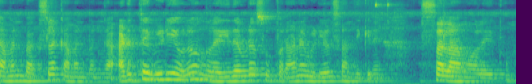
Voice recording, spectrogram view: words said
கமெண்ட் பாக்ஸில் கமெண்ட் பண்ணுங்கள் அடுத்த வீடியோவில் உங்களை இதை விட சூப்பரான வீடியோவில் சந்திக்கிறேன். அஸ்லாம் வலைக்கம்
